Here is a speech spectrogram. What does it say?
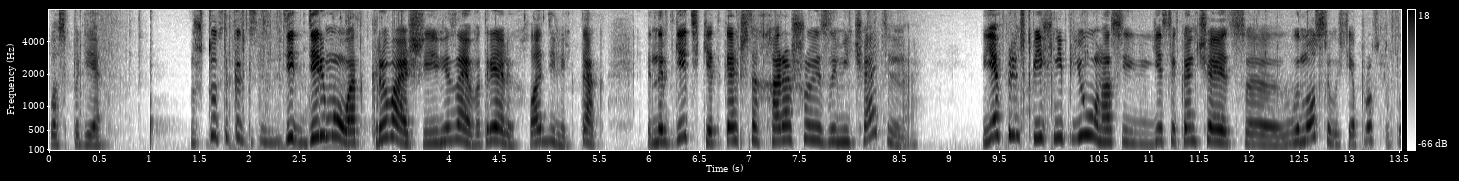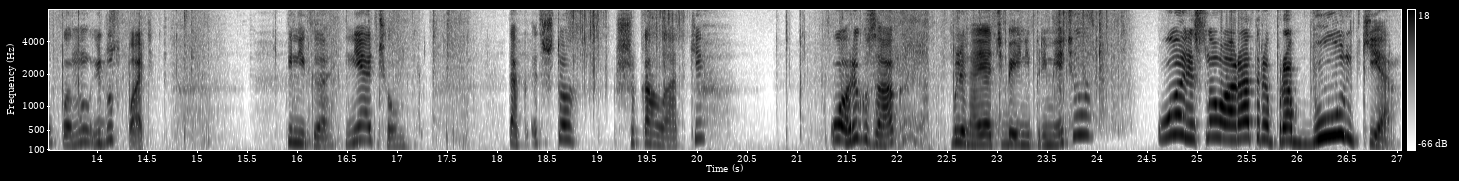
Господи. Ну что ты как дерьмо открываешь, я не знаю, вот реально холодильник. Так, энергетики, это, конечно, хорошо и замечательно. Я, в принципе, их не пью. У нас, если кончается выносливость, я просто тупо, ну, иду спать. Книга ни о чем. Так, это что? Шоколадки. О, рюкзак. Блин, а я тебя и не приметила. О, лесного оратора про бункер.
